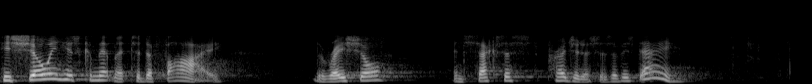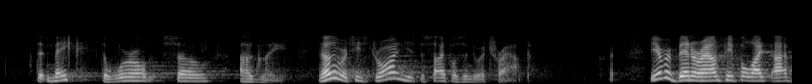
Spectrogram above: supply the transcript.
he's showing his commitment to defy the racial and sexist prejudices of his day that make the world so ugly. In other words, he's drawing his disciples into a trap. Have you ever been around people like I've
